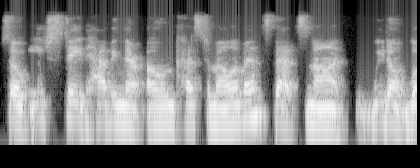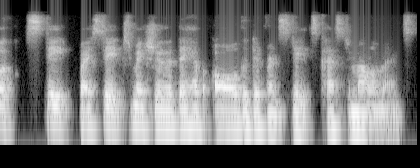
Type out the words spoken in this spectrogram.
So each state having their own custom elements, that's not, we don't look state by state to make sure that they have all the different states' custom elements.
